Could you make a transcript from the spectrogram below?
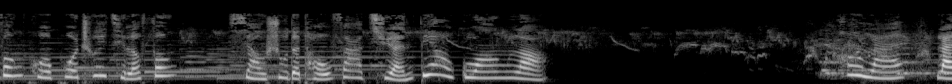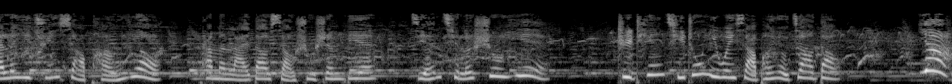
风婆婆吹起了风，小树的头发全掉光了。后来来了一群小朋友。他们来到小树身边，捡起了树叶。只听其中一位小朋友叫道：“呀，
